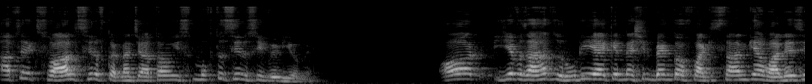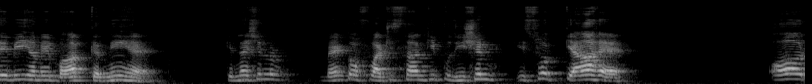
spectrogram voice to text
आपसे एक सवाल सिर्फ़ करना चाहता हूँ इस मुख्तर सी वीडियो में। और ये वजाहत ज़रूरी है कि नेशनल बैंक ऑफ़ पाकिस्तान के हवाले से भी हमें बात करनी है कि नेशनल बैंक ऑफ़ पाकिस्तान की पोजीशन इस वक्त क्या है और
